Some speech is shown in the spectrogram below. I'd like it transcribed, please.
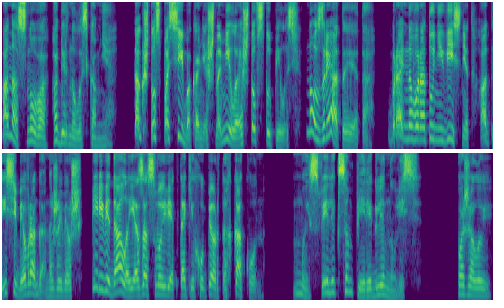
Она снова обернулась ко мне. Так что спасибо, конечно, милая, что вступилась, но зря ты это. Брань на вороту не виснет, а ты себе врага наживешь. Перевидала я за свой век таких упертых, как он. Мы с Феликсом переглянулись. «Пожалуй,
